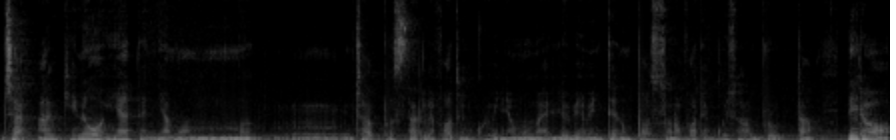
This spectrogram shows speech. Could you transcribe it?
cioè anche noi eh, tendiamo mm, cioè, a postare le foto in cui veniamo meglio, ovviamente non posto una foto in cui sono brutta, però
